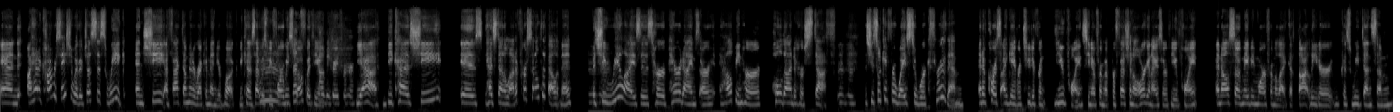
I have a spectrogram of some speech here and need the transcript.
and I had a conversation with her just this week, and she, in fact, I'm going to recommend your book because that was mm, before we spoke with you. That would be great for her. Yeah, because she is has done a lot of personal development, mm-hmm. but she mm-hmm. realizes her paradigms are helping her hold on to her stuff. Mm-hmm. She's looking for ways to work through them. And of course, I gave her two different viewpoints, you know, from a professional organizer viewpoint and also maybe more from a, like a thought leader because we've done some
